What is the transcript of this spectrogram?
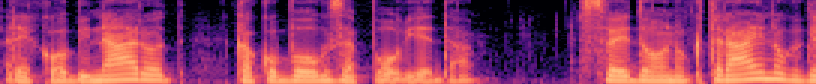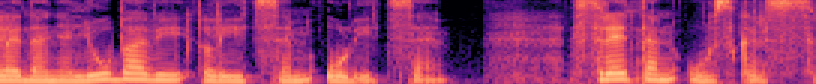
rekao bi narod, kako Bog zapovjeda. Sve do onog trajnog gledanja ljubavi licem u lice. Sretan uskrs!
